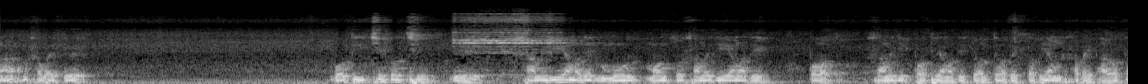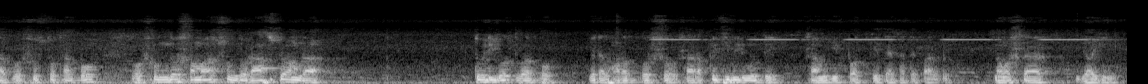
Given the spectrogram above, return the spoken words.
না, সবাইকে বলতে ইচ্ছে করছে যে স্বামীজি আমাদের মূল মন্ত্র, স্বামীজি আমাদের পথ স্বামীজির পথে আমাদের চলতে হবে। তবেই আমরা সবাই ভালো থাকব, সুস্থ থাকব ও সুন্দর সমাজ, সুন্দর রাষ্ট্র আমরা তৈরি করতে পারব, যেটা ভারতবর্ষ সারা পৃথিবীর মধ্যে স্বামীজির পথকে দেখাতে পারবে। নমস্কার, জয় হিন্দ।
